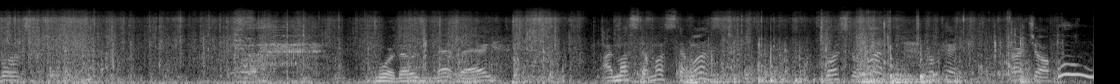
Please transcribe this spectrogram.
Books. More of those in that bag. I must, I must, I must. Must, must. Okay. All right, y'all. Woo!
